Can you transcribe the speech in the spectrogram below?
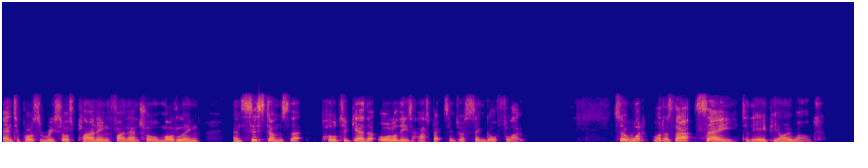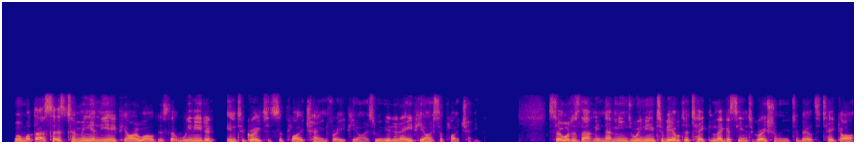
enterprise resource planning, financial modeling, and systems that pull together all of these aspects into a single flow. So what, what does that say to the API world? Well, what that says to me in the API world is that we need an integrated supply chain for APIs. We need an API supply chain. So what does that mean? That means we need to be able to take legacy integration. We need to be able to take our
